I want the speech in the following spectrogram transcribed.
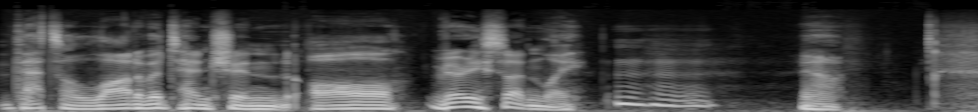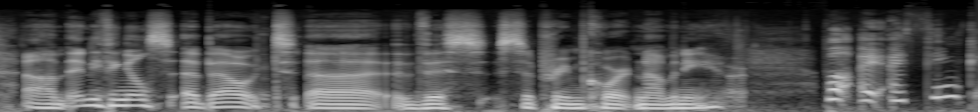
that's a lot of attention all very suddenly. Mm-hmm. Yeah. Um, anything else about uh, this Supreme Court nominee? Well, I, I, think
